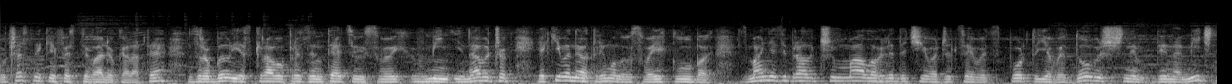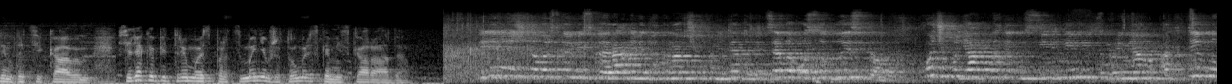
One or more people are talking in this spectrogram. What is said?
Учасники фестивалю карате зробили яскраву презентацію своїх вмінь і навичок, які вони отримали у своїх клубах. Змагання зібрали чимало глядачів, адже цей вид спорту є видовищним, динамічним та цікавим. Всіляко підтримує спортсменів Житомирська міська рада. Від Житомирської міської ради від виконавчого комітету від себе особисто хочу подякувати усім тим, хто прийняв активну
